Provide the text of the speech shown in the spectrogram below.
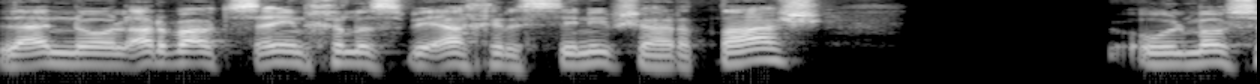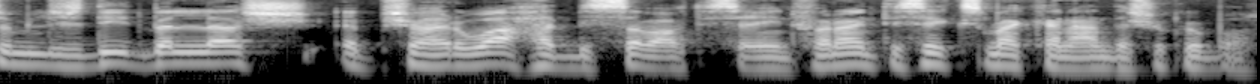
لأنه ال 94 خلص بآخر السنة بشهر 12 والموسم الجديد بلش بشهر واحد بال 97 ف 96 ما كان عنده Sugar Bowl.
